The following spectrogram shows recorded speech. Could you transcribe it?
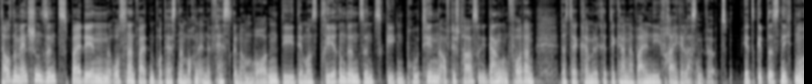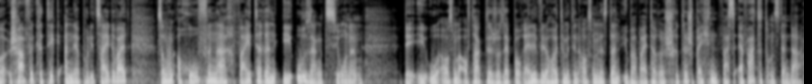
Tausende Menschen sind bei den russlandweiten Protesten am Wochenende festgenommen worden. Die Demonstrierenden sind gegen Putin auf die Straße gegangen und fordern, dass der Kreml-Kritiker Nawalny freigelassen wird. Jetzt gibt es nicht nur scharfe Kritik an der Polizeigewalt, sondern auch Rufe nach weiteren EU-Sanktionen. Der EU-Außenbeauftragte Josep Borrell will heute mit den Außenministern über weitere Schritte sprechen. Was erwartet uns denn da?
